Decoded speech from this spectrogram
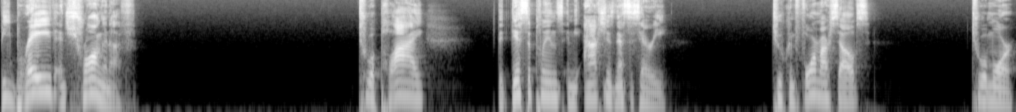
be brave and strong enough to apply the disciplines and the actions necessary to conform ourselves to a more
